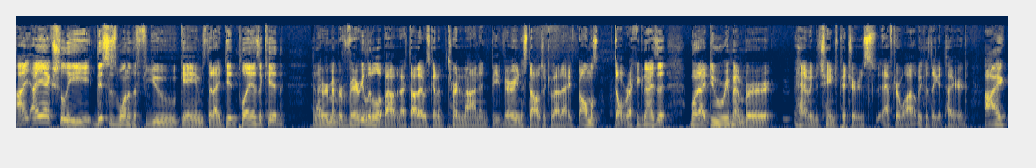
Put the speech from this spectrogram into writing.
I, I actually this is one of the few games that I did play as a kid, and I remember very little about it. I thought I was going to turn it on and be very nostalgic about it. I almost don't recognize it, but I do remember having to change pitchers after a while because they get tired. I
